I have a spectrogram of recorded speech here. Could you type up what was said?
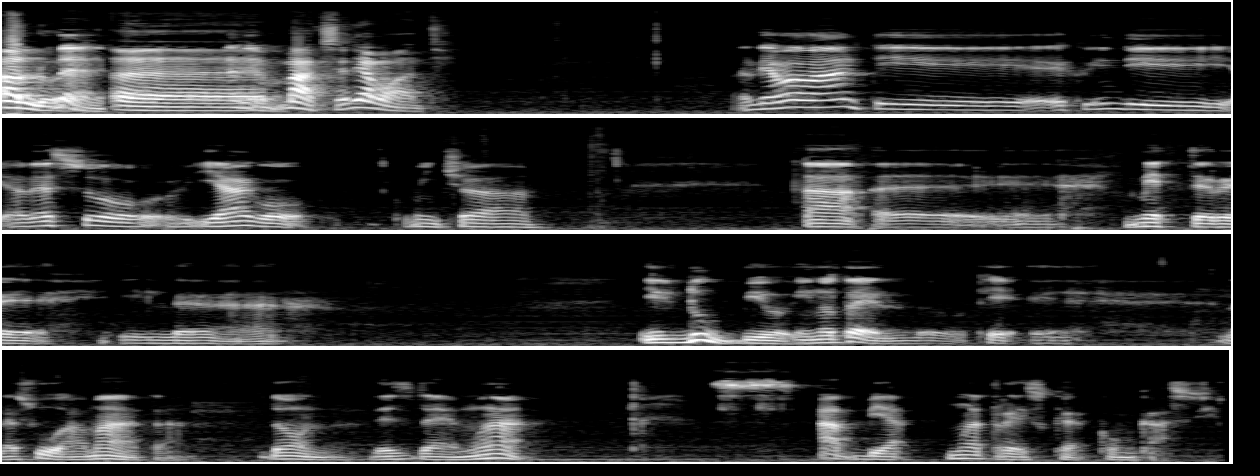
Allora, eh, Max, andiamo avanti. Andiamo avanti e quindi adesso Iago comincia a eh, mettere il, il, dubbio in Otello che eh, la sua amata donna Desdemona abbia una tresca con Cassio.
